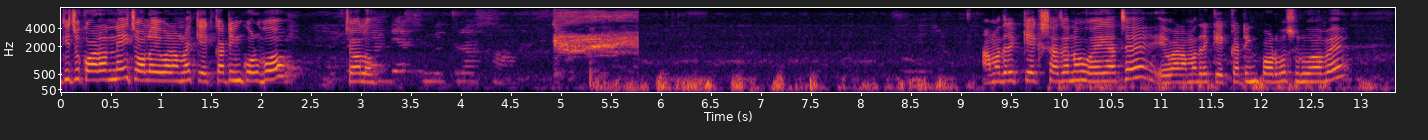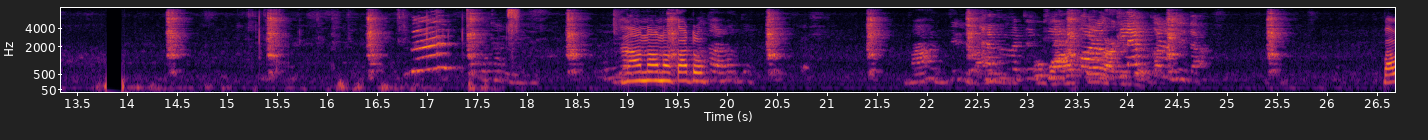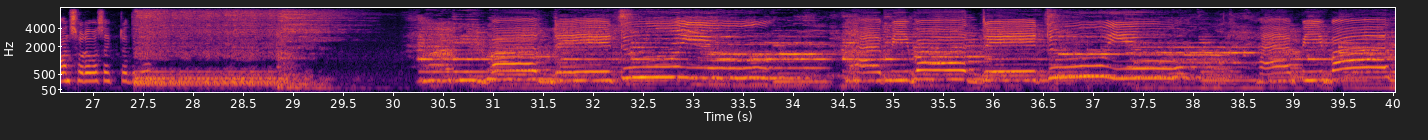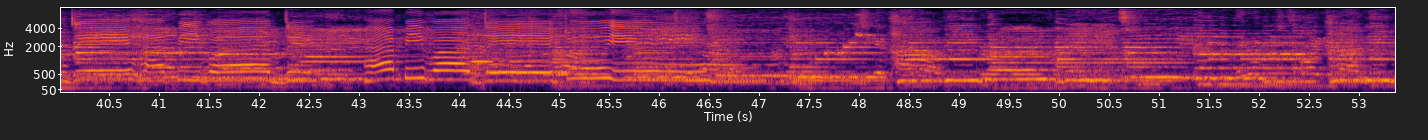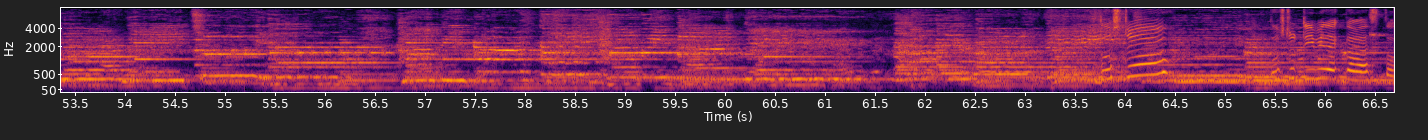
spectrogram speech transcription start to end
কিছু করার নেই। চলো এবার আমরা কেক কাটিং করব। চলো। আমাদের কেক সাজানো হয়ে গেছে। এবার আমাদের কেক কাটিং পর্ব শুরু হবে। না না না কাটো। বাবান সরে বসে একটু দিকে। Happy birthday to you happy birthday to you happy birthday happy birthday happy birthday ব্যস্ত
